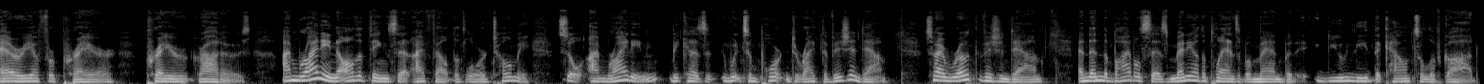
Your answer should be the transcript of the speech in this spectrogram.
area for prayer, prayer grottos. I'm writing all the things that I felt the Lord told me. So I'm writing because it's important to write the vision down. So I wrote the vision down, and then the Bible says, "Many are the plans of a man, but you need the counsel of God."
